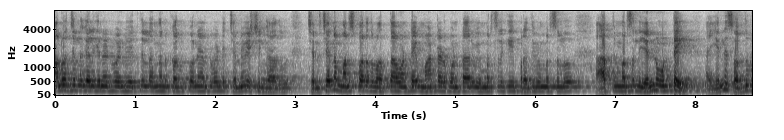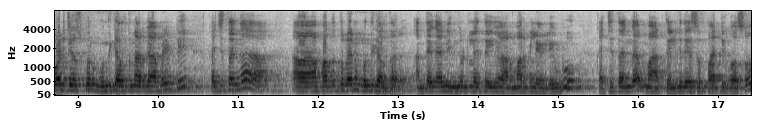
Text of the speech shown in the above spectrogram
ఆలోచనలు కలిగినటువంటి వ్యక్తులందరినీ కలుపుకునేటువంటి చిన్న విషయం కాదు. చిన్న చిన్న మనస్పర్ధలు వస్తూ ఉంటాయి మాట్లాడుకుంటారు విమర్శలకి ప్రతి విమర్శలు ఆత్మవిమర్శలు ఇవన్నీ ఉంటాయి అవన్నీ సర్దుబాటు చేసుకొని ముందుకెళ్తున్నారు కాబట్టి ఖచ్చితంగా పద్ధతిలోనే ముందుకెళ్తారు. అంతేగాని ఇందుట్లో అయితే అరమార్కులు ఏమి లేవు. ఖచ్చితంగా మా తెలుగుదేశం పార్టీ కోసం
